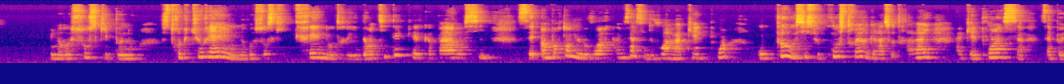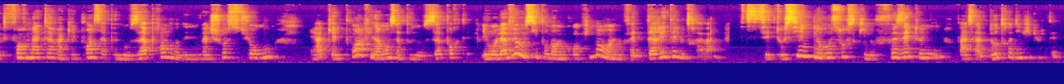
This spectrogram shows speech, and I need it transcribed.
une ressource qui peut nous structurer, une ressource qui crée notre identité quelque part aussi. C'est important de le voir comme ça, c'est de voir à quel point on peut aussi se construire grâce au travail, à quel point ça, ça peut être formateur, à quel point ça peut nous apprendre des nouvelles choses sur nous, et à quel point finalement ça peut nous apporter. Et on l'a vu aussi pendant le confinement, hein, le fait d'arrêter le travail. C'est aussi une ressource qui nous faisait tenir face à d'autres difficultés.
